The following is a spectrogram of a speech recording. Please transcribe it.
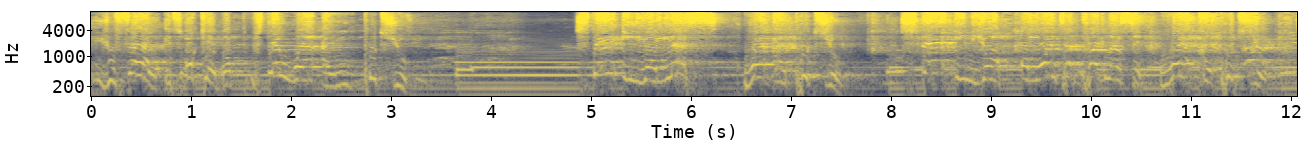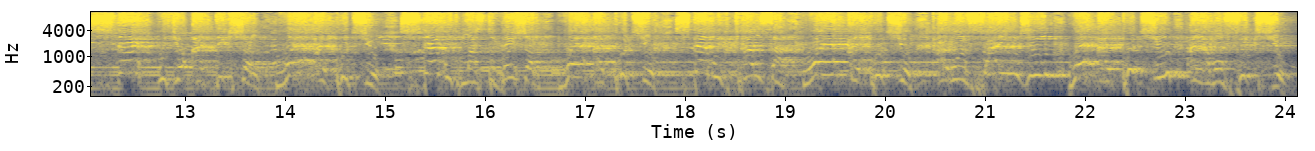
you fell, it's okay, but stay where I put you. Stay in your nest where I put you. Stay in your unwanted pregnancy where I put you. Stay with your addiction where I put you. Stay with masturbation where I put you. Stay with cancer where I put you. I will find you where I put you and I will fix you.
